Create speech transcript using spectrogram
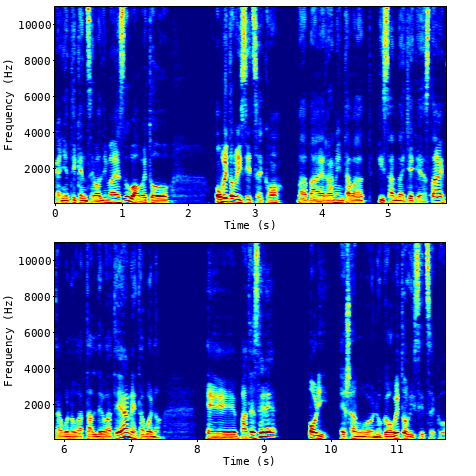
gainetik entze baldin badezu, ba, hobeto, hobeto bizitzeko, ba, ba, erraminta bat izan daiteke ez da, eta, bueno, ba, talde batean, eta, bueno, e, batez ere, hori esango nuke hobeto bizitzeko.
